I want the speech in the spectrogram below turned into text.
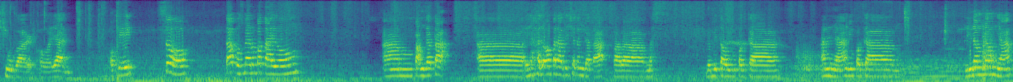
sugar. O, ayan. Okay? So, tapos meron pa tayong um, panggata. Ah, ihahaloan pa natin siya ng gata para mas lumitaw yung pagka, ano niya, yung pagka linamnam niya.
